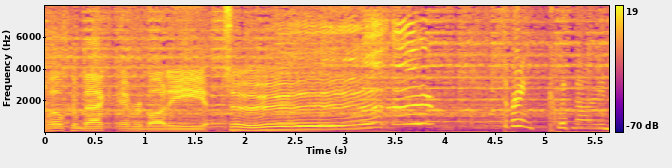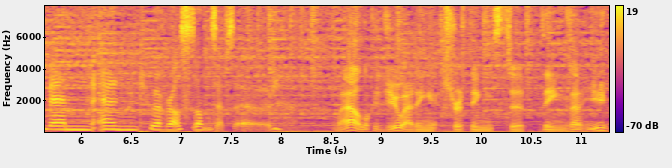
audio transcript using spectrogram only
Welcome back, everybody, to. The Brink with Mallory and Ben and whoever else is on this episode. Wow, look at you adding extra things to things, aren't you?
